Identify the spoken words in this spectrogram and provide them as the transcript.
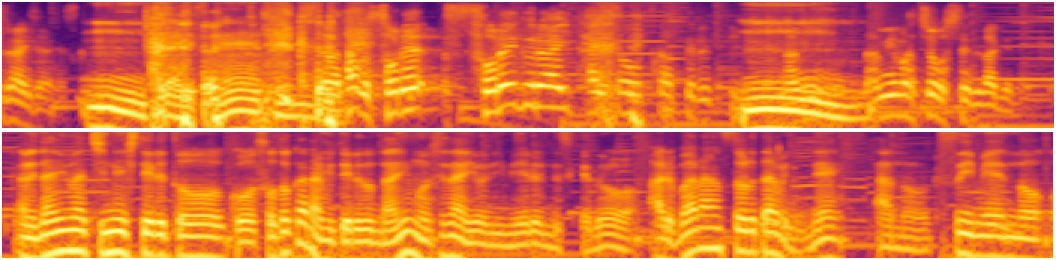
辛いじゃないですか。うん辛いですね。だから多分それそれぐらい体幹を使ってるっていう、うん波波待ちをしてるだけで。あれ波待ちねしてるとこう外から見てると何もしてないように見えるんですけどあれバランス取るためにねあの水面の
